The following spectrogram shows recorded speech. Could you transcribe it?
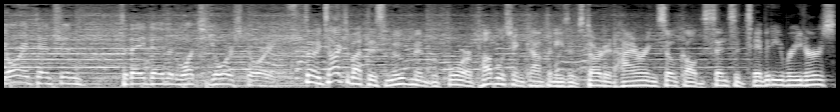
your attention today, David. What's your story? So we talked about this movement before. Publishing companies have started hiring so-called sensitivity readers.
